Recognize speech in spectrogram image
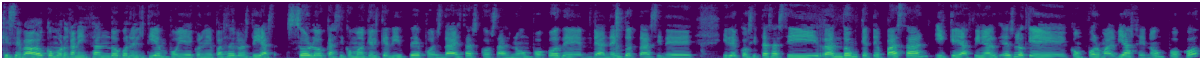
que se va como organizando con el tiempo y con el paso de los días solo, casi como aquel que dice, pues da estas cosas, ¿no? Un poco de, de, anécdotas y de, y de cositas así random que te pasan y que al final es lo que conforma el viaje, ¿no? Un poco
